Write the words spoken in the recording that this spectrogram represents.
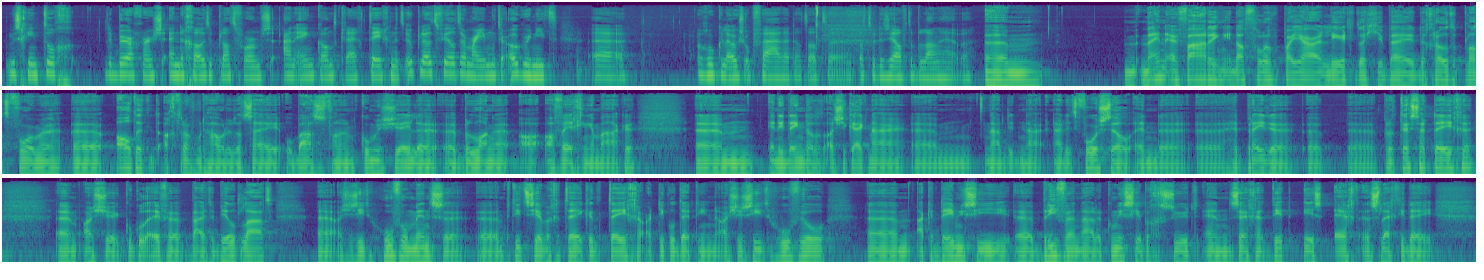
misschien toch de burgers en de grote platforms aan één kant krijgt tegen het uploadfilter. Maar je moet er ook weer niet roekeloos op varen dat, dat, dat we dezelfde belangen hebben. Um, mijn ervaring in de afgelopen paar jaar leert dat je bij de grote platformen uh, altijd het achteraf moet houden dat zij op basis van hun commerciële uh, belangen afwegingen maken. Um, en ik denk dat het, als je kijkt naar, um, naar, dit, naar, dit voorstel en de, uh, het brede protest daartegen, um, als je Google even buiten beeld laat. Uh, als je ziet hoeveel mensen uh, een petitie hebben getekend tegen artikel 13. Als je ziet hoeveel um, academici uh, brieven naar de commissie hebben gestuurd en zeggen: Dit is echt een slecht idee.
